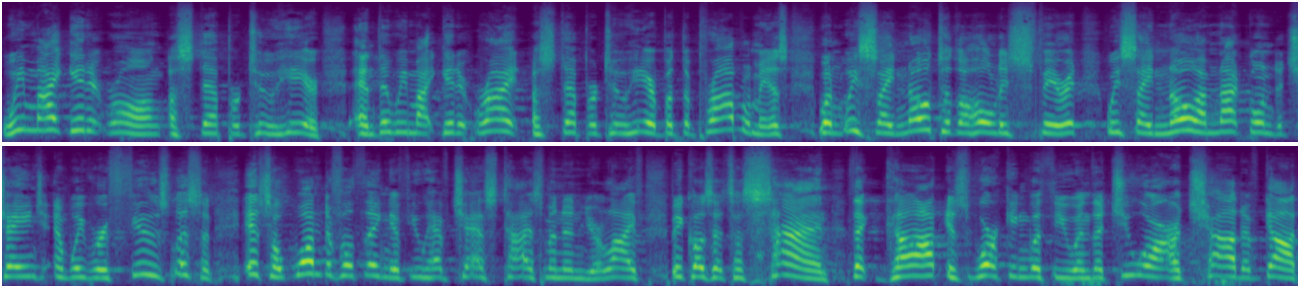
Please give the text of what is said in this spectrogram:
We might get it wrong a step or two here, and then we might get it right a step or two here. But the problem is when we say no to the Holy Spirit, we say, No, I'm not going to change, and we refuse. Listen, it's a wonderful thing if you have chastisement in your life because it's a sign that God is working with you and that you are a child of God.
